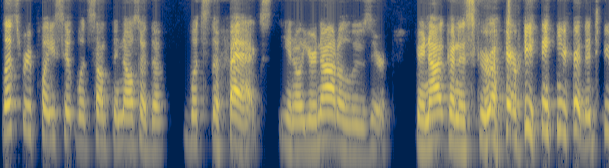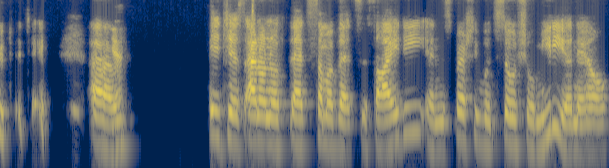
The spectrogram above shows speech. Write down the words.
Let's replace it with something else or the, what's the facts? You know, you're not a loser. You're not going to screw up everything you're going to do today. Um, yeah. It just, I don't know if that's some of that society and especially with social media now,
